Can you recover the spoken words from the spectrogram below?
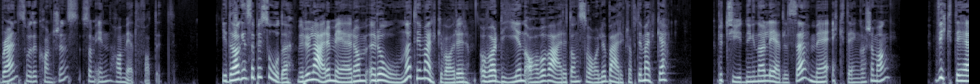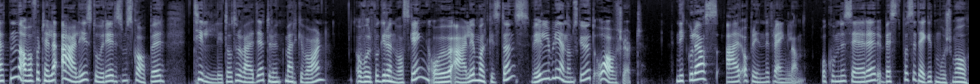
Brands with a Conscience, som Inn har medforfattet. I dagens episode vil du lære mer om rollene til merkevarer og verdien av å være et ansvarlig og bærekraftig merke. Betydningen av ledelse med ekte engasjement. Viktigheten av å fortelle ærlige historier som skaper tillit og troverdighet rundt merkevaren, og hvorfor grønnvasking og uærlig markedsstøns vil bli gjennomskuet og avslørt. Nicholas er opprinnelig fra England og kommuniserer best på sitt eget morsmål,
